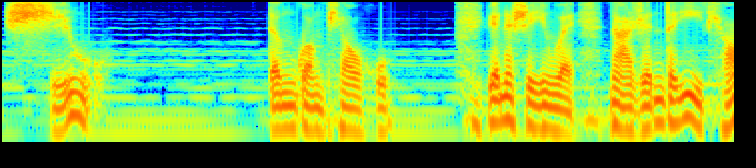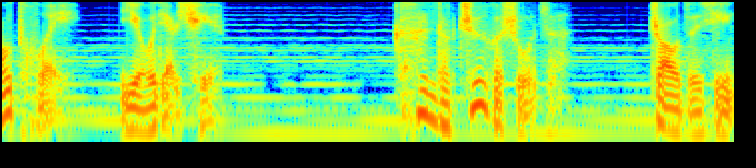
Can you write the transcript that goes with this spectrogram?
十五，灯光飘忽，原来是因为那人的一条腿有点瘸。看到这个数字，赵子兴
